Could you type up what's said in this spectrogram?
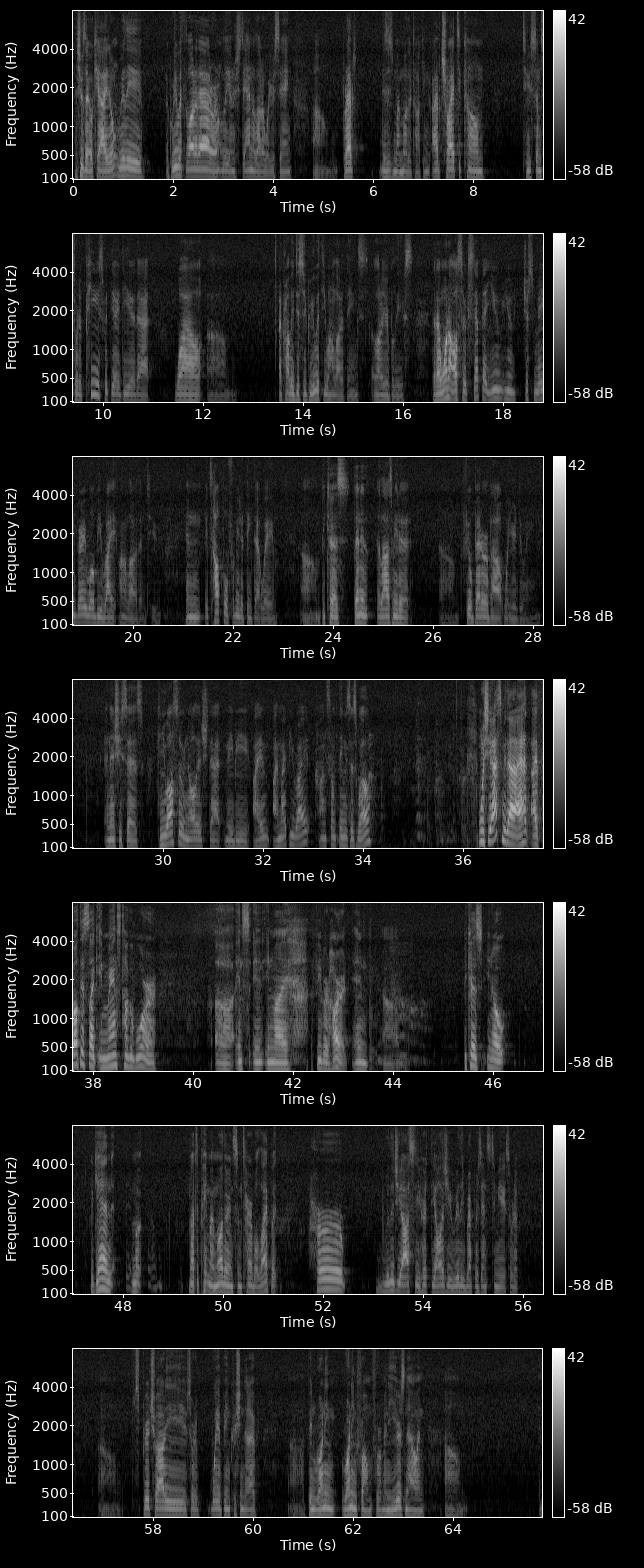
And she was like, okay, I don't really agree with a lot of that, or I don't really understand a lot of what you're saying, um, but I've this is my mother talking. I've tried to come to some sort of peace with the idea that while um, I probably disagree with you on a lot of things, a lot of your beliefs, that I want to also accept that you, you just may very well be right on a lot of them too. And it's helpful for me to think that way um, because then it allows me to um, feel better about what you're doing. And then she says, Can you also acknowledge that maybe I, I might be right on some things as well? when she asked me that, I, had, I felt this like immense tug of war uh, in, in, in my fevered heart. And um, because, you know, again, not to paint my mother in some terrible light, but her religiosity, her theology really represents to me a sort of um, spirituality, sort of way of being Christian that I've uh, been running running from for many years now, and um,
